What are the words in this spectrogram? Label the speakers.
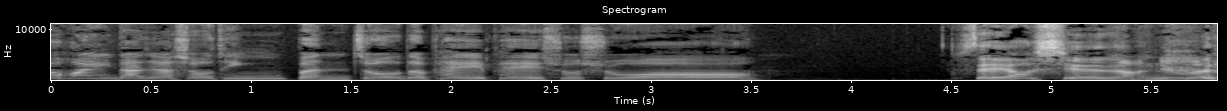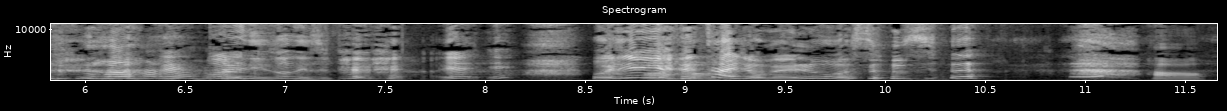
Speaker 1: 的，欢迎大家收听本周的佩佩说说。谁要先啊？你们？
Speaker 2: 哎，我以为你说你是佩佩。哎哎，我今天也太久没录了，是不是？
Speaker 1: 好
